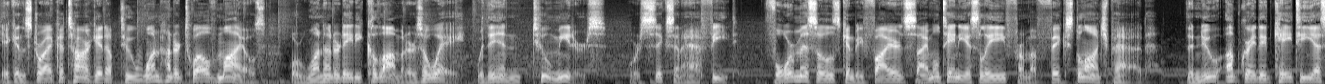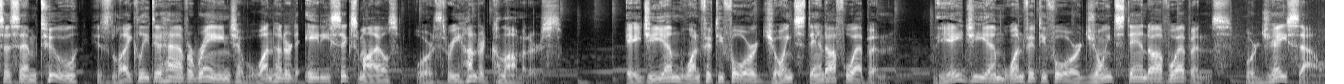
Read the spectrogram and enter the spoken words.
It can strike a target up to 112 miles or 180 kilometers away within 2 meters or 6.5 feet. Four missiles can be fired simultaneously from a fixed launch pad. The new upgraded KTSSM-2 is likely to have a range of 186 miles or 300 kilometers. AGM-154 Joint Standoff Weapon the AGM-154 Joint Standoff Weapons, or JSOW,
